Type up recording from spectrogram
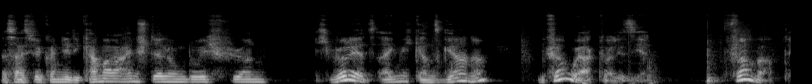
Das heißt, wir können hier die Kameraeinstellungen durchführen. Ich würde jetzt eigentlich ganz gerne Firmware aktualisieren. Firmware Update.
